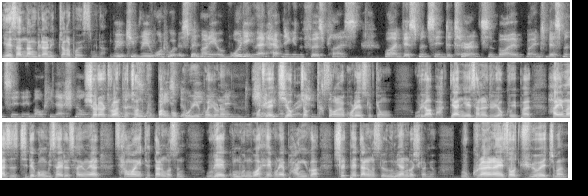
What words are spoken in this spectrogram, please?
예산 낭비라는 입장을 보였습니다. We actually really want to spend money avoiding that happening in the first place by investments in deterrence and by, by investments in, in multinational. 셔럴 uh, 전 국방부 고위 관료는 호주의 지역적. 특성을 고려했을 경우 우리가 막대한 예산을 들여 구입할 하이마즈 지대공 미사일을 사용해야 할 상황이 됐다는 것은 우리의 공군과 해군의 방위가 실패했다는 것을 의미하는 것이라며 우크라이나에서 주요했지만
